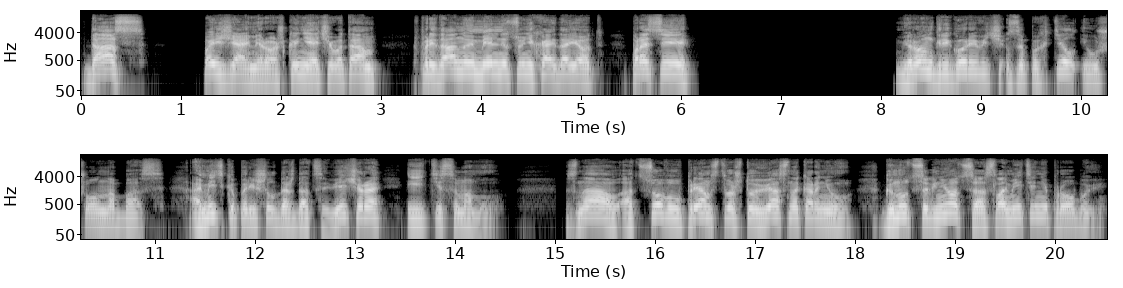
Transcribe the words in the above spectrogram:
Дас! Поезжай, Мирошка, нечего там. В приданную мельницу нехай дает. Проси!» Мирон Григорьевич запыхтел и ушел на бас, а Митька порешил дождаться вечера и идти самому. Знал отцово упрямство, что вяз на корню, гнуться гнется, а сломить и не пробуй.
